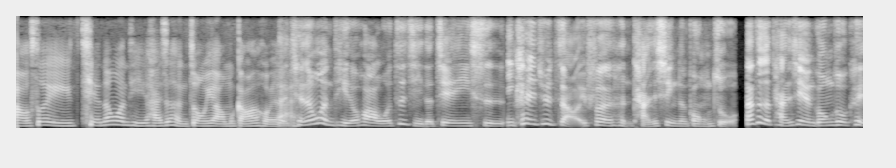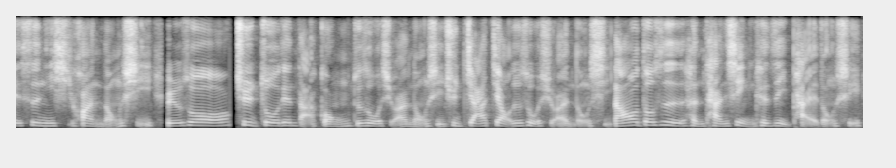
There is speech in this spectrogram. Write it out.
好，所以钱的问题还是很重要，我们赶快回来。钱的问题的话，我自己的建议是，你可以去找一份很弹性的工作。那这个弹性的工作可以是你喜欢的东西，比如说去桌店打工，就是我喜欢的东西；去家教，就是我喜欢的东西。然后都是很弹性，你可以自己排的东西。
